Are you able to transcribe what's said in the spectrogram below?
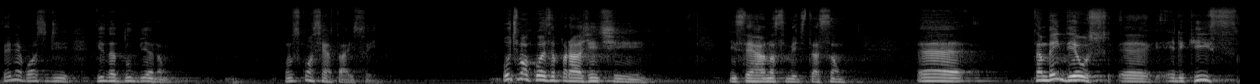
tem negócio de vida dúbia, não. Vamos consertar isso aí. Última coisa para a gente encerrar a nossa meditação. É, também Deus, é, Ele quis,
